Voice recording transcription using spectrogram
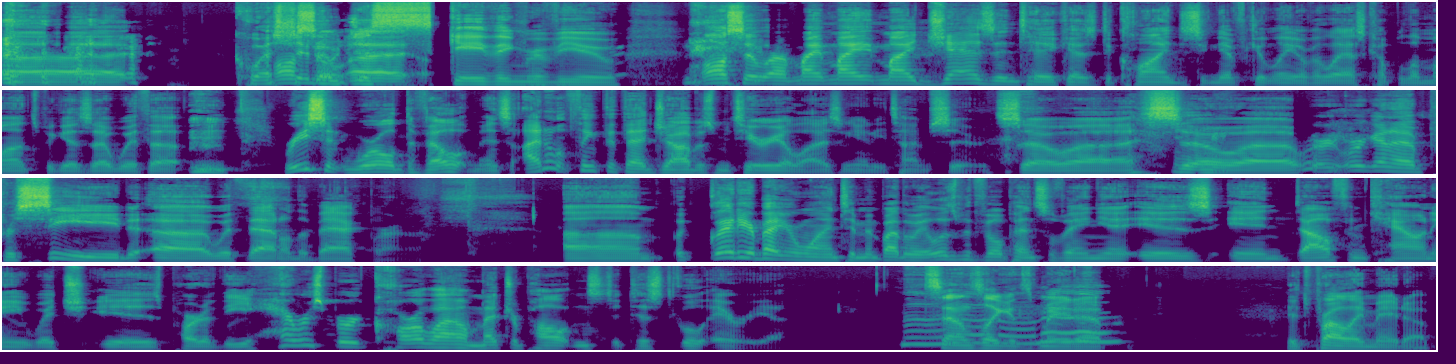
Uh, Question Also, or just uh, scathing review? also, uh, my, my my jazz intake has declined significantly over the last couple of months because uh, with uh, recent world developments, I don't think that that job is materializing anytime soon. So uh, so uh, we're we're gonna proceed uh, with that on the back burner. Um, but glad to hear about your wine, Tim. And by the way, Elizabethville, Pennsylvania is in Dauphin County, which is part of the Harrisburg Carlisle Metropolitan Statistical Area. Sounds like it's made up. It's probably made up.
